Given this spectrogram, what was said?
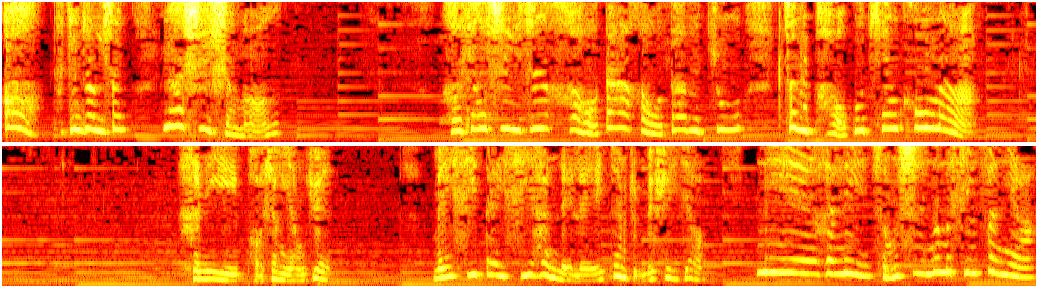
哦，他惊叫一声：“那是什么？”好像是一只好大好大的猪正跑过天空呢。亨利跑向羊圈，梅西、黛西和蕾蕾正准备睡觉。咩，亨利，什么事那么兴奋呀？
